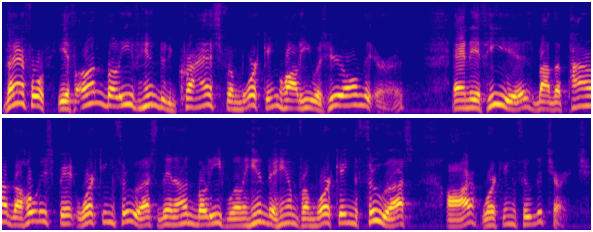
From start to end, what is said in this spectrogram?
Therefore, if unbelief hindered Christ from working while he was here on the earth, and if he is, by the power of the Holy Spirit, working through us, then unbelief will hinder him from working through us or working through the church.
